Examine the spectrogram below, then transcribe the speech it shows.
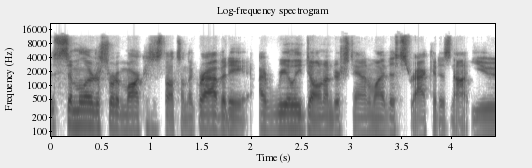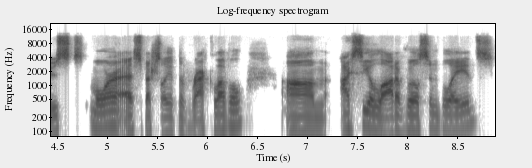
similar to sort of Marcus's thoughts on the gravity, I really don't understand why this racket is not used more, especially at the rec level. Um, I see a lot of Wilson blades,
